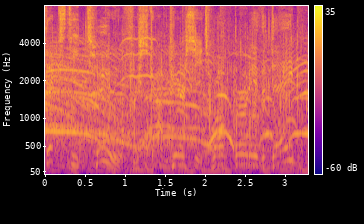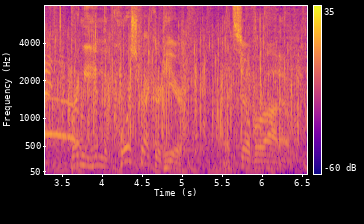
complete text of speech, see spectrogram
62 for Scott Piercy, 12th birdie of the day, bringing him the course record here at Silverado.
